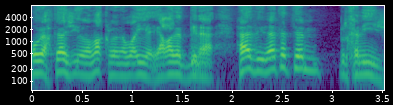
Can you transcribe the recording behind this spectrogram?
فهو يحتاج إلى نقلة نوعية إعادة بناء. هذه لا تتم بالخليج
